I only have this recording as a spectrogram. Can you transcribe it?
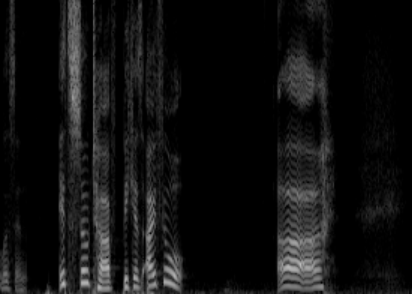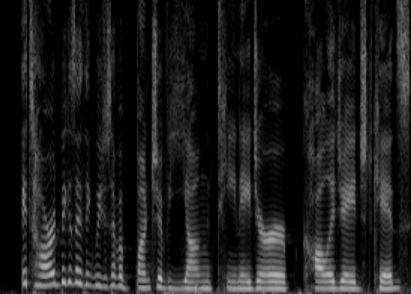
listen, it's so tough because I feel uh it's hard because I think we just have a bunch of young teenager, college aged kids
